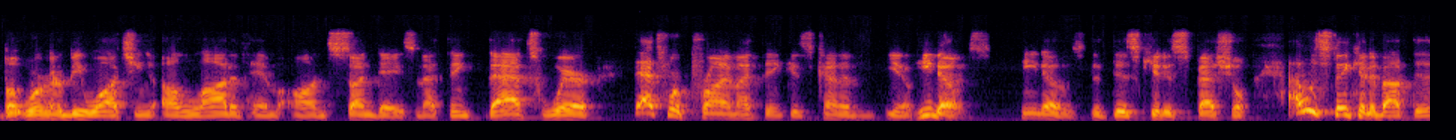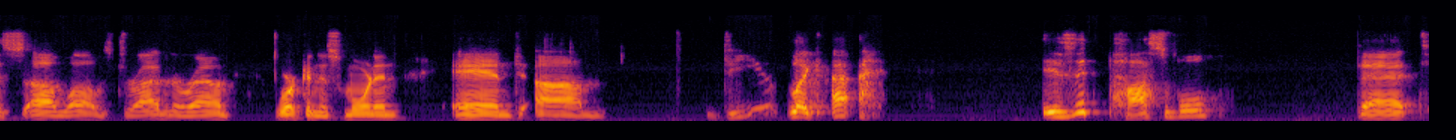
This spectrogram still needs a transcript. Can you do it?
but we're going to be watching a lot of him on Sundays, and I think that's where that's where Prime I think is kind of you know he knows he knows that this kid is special. I was thinking about this um, while I was driving around working this morning, and um, do you like? I, is it possible that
